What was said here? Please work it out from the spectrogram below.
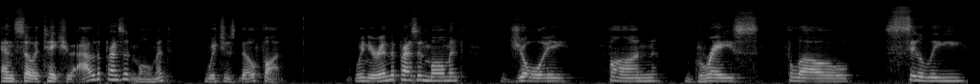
And so it takes you out of the present moment, which is no fun. When you're in the present moment, joy, fun, grace, flow, silly,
